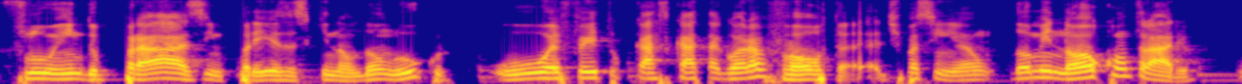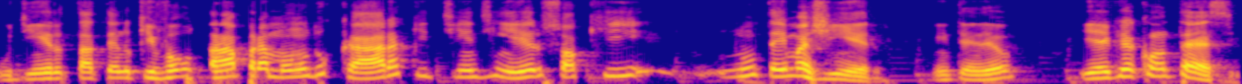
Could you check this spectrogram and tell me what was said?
fluindo para as empresas que não dão lucro, o efeito cascata agora volta. É, tipo assim, é um dominó ao contrário. O dinheiro tá tendo que voltar para a mão do cara que tinha dinheiro, só que não tem mais dinheiro, entendeu? E aí o que acontece?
